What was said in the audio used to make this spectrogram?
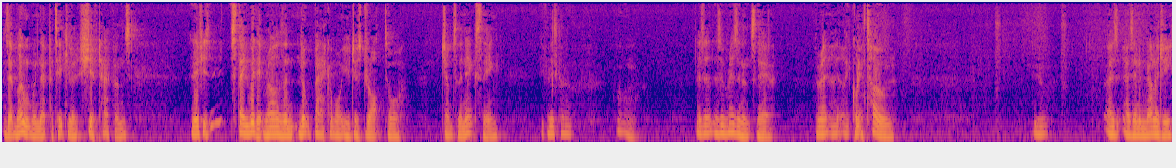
There's that moment when that particular shift happens, and if you stay with it rather than look back at what you just dropped or jump to the next thing, you feel this kind of, oh, there's a, there's a resonance there. I call it a tone. You know, as, as an analogy,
